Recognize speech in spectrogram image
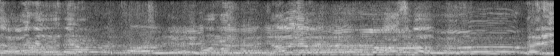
ये तो है ना देखो हम जाओ जाओ आसमा करी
